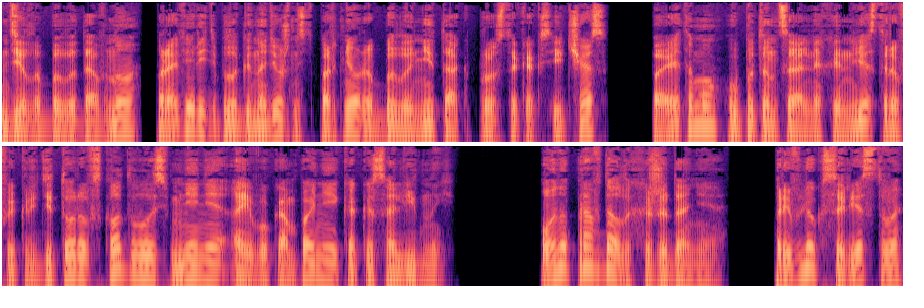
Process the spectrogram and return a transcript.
Дело было давно, проверить благонадежность партнера было не так просто, как сейчас, поэтому у потенциальных инвесторов и кредиторов складывалось мнение о его компании как о солидной. Он оправдал их ожидания, привлек средства,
